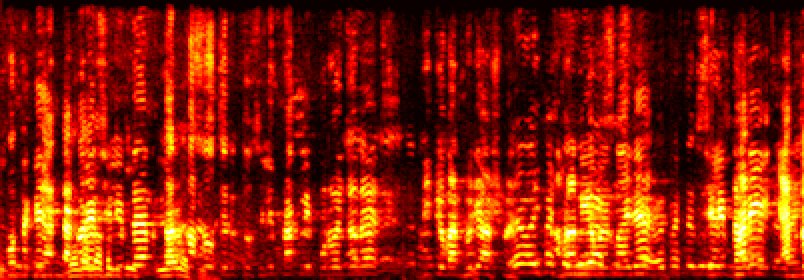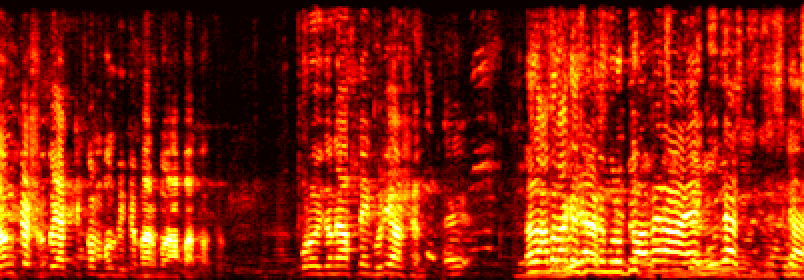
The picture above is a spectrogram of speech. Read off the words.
প্রত্যেকে একটা করে স্লিপ দেন। তার কাছে অতিরিক্ত স্লিপ থাকলে প্রয়োজনে দ্বিতীয়বার ঘুরে আসবে। আমরা নিয়মের বাইরে স্লিপধারী একজনকে শুধু একটি কম্বল দিতে পারব আপাতত। প্রয়োজনে আপনি ঘুরে আসেন। আবার আগে সেখানে মুরব্বী হবে না এই ঘুরে আসতেছিস কেন?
